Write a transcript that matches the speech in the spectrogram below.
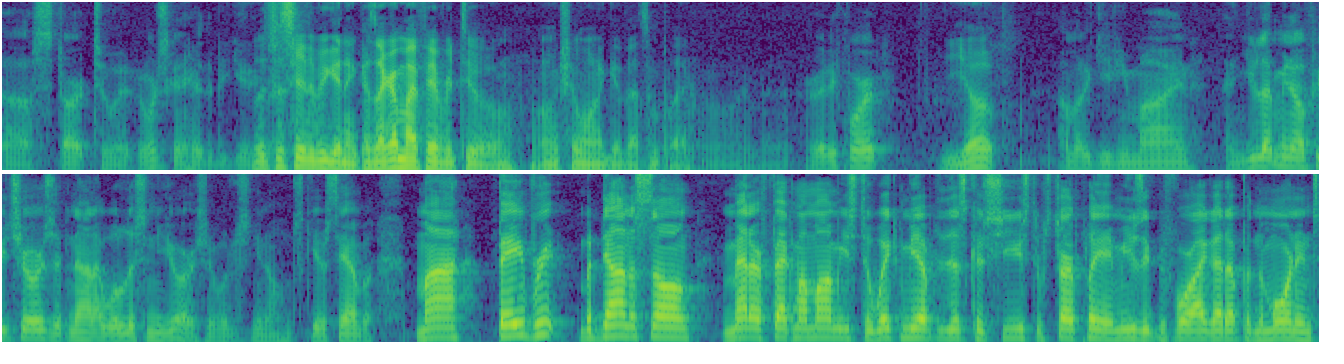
uh, start to it. We're just going to hear the beginning. Let's just hear the beginning because I got my favorite too. I actually want to give that some play. Ready for it? Yup. I'm going to give you mine. And you let me know if it's yours. If not, I will listen to yours. And we'll just, you know, just give a sample. My favorite Madonna song. Matter of fact, my mom used to wake me up to this because she used to start playing music before I got up in the mornings.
